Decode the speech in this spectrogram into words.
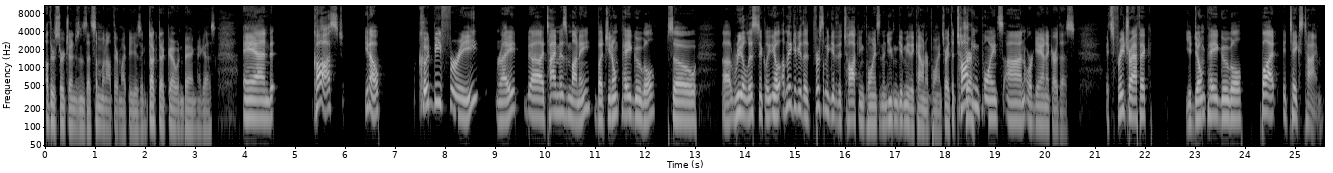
other search engines that someone out there might be using DuckDuckGo and Bing, I guess. And cost, you know, could be free, right? Uh, time is money, but you don't pay Google. So, uh, realistically, you know, I'm going to give you the first, let me give you the talking points and then you can give me the counterpoints, right? The talking sure. points on organic are this it's free traffic, you don't pay Google, but it takes time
